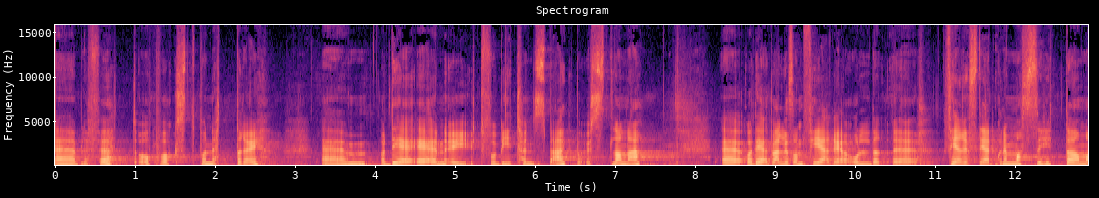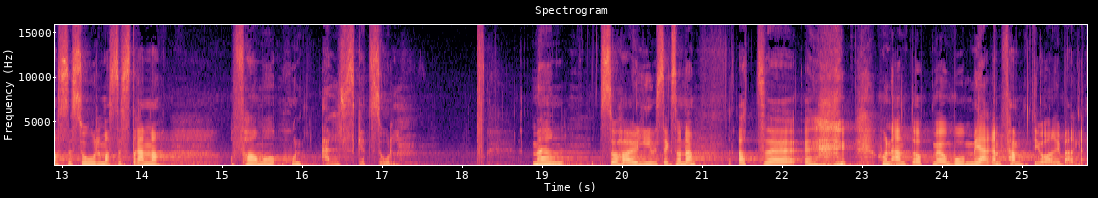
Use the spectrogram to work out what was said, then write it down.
eh, ble født og oppvokst på Nøtterøy. Eh, og Det er en øy utenfor Tønsberg på Østlandet. Eh, og det er et veldig sånn ferieolder, eh, feriested hvor det er masse hytter, masse sol, masse strender. Og farmor hun elsket solen. Men så har jo livet seg sånn da, at eh, hun endte opp med å bo mer enn 50 år i Bergen.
